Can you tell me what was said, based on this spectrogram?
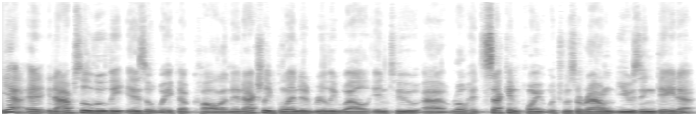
Yeah, it absolutely is a wake-up call, and it actually blended really well into uh, Rohit's second point, which was around using data.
